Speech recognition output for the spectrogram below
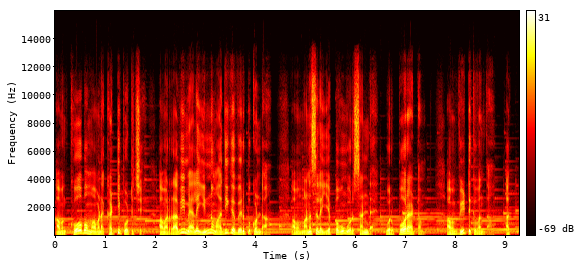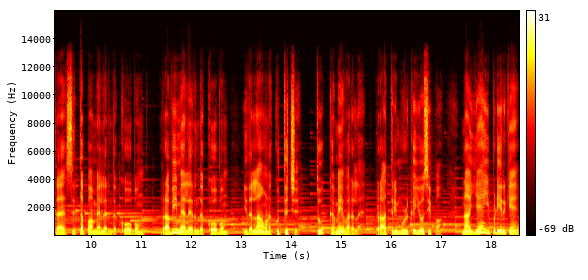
அவன் கோபம் அவனை கட்டி போட்டுச்சு. அவன் ரவி மேல இன்னும் அதிக வெறுப்பு கொண்டான். அவன் மனசுல எப்பவும் ஒரு சண்டை ஒரு போராட்டம். அவன் வீட்டுக்கு வந்தான். அத்தை சித்தப்பா மேல இருந்த கோபம் ரவி மேல இருந்த கோபம் இதெல்லாம் அவனை குத்துச்சு. தூக்கமே வரல. ராத்திரி முழுக்க யோசிப்பான். நான் ஏன் இப்படி இருக்கேன்?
